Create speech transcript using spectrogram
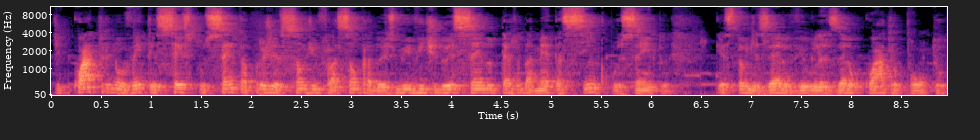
de 4,96% a projeção de inflação para 2022, sendo o teto da meta 5%, questão de 0,04 ponto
